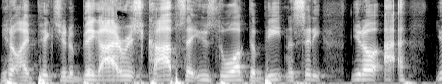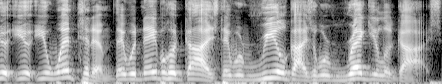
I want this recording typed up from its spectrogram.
You know, I picture the big Irish cops that used to walk the beat in the city. You know, I, you, you you went to them. They were neighborhood guys. They were real guys. They were regular guys.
